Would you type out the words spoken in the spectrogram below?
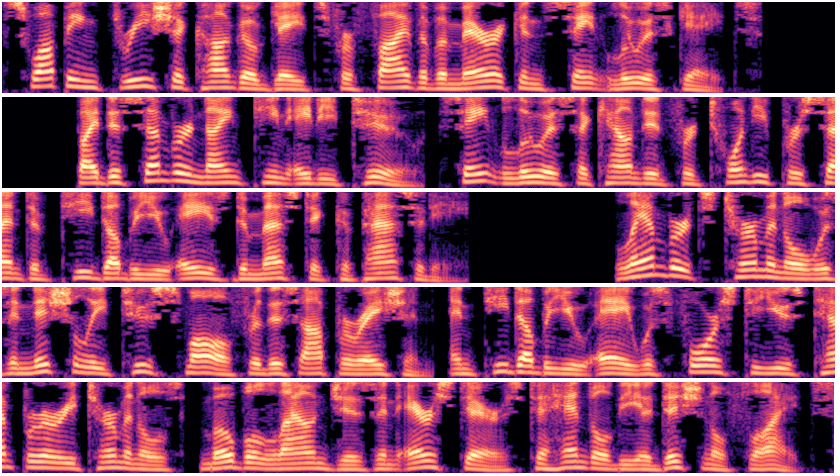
swapping three Chicago gates for five of American's St. Louis gates. By December 1982, St. Louis accounted for 20% of TWA's domestic capacity. Lambert's terminal was initially too small for this operation, and TWA was forced to use temporary terminals, mobile lounges and airstairs to handle the additional flights.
